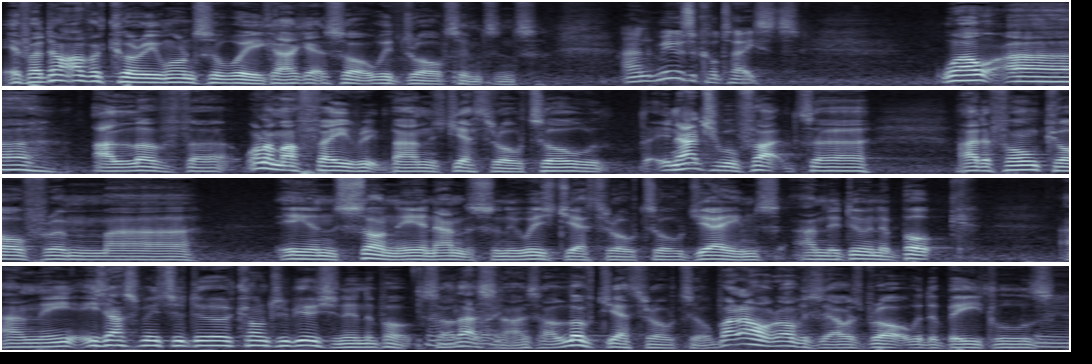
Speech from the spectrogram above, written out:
If I don't have a curry once a week, I get sort of withdrawal symptoms. And musical tastes? Well, uh, I love uh, one of my favourite bands, Jethro Tull. In actual fact, uh, I had a phone call from uh, Ian's son, Ian Anderson, who is Jethro Tull, James, and they're doing a book. And he, he's asked me to do a contribution in the book, so Oh, that's great. nice. I love Jethro Tull, but obviously I was brought up with the Beatles. Yeah.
